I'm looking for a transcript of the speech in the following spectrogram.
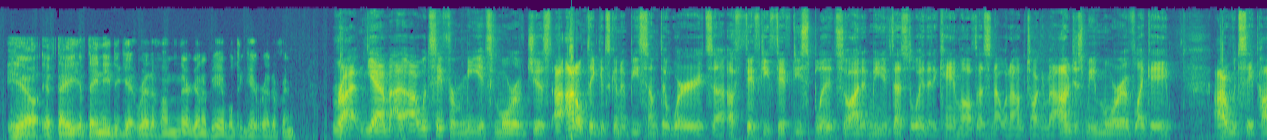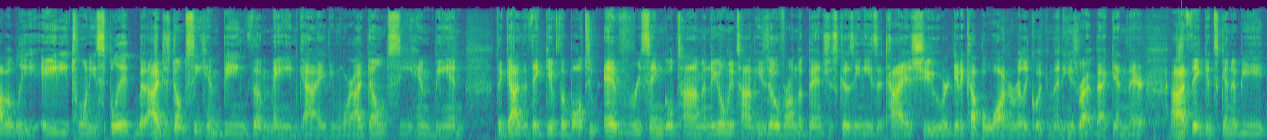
he'll if they if they need to get rid of him, they're going to be able to get rid of him. Right. Yeah, I, I, would say for me, it's more of just, I, I don't think it's going to be something where it's a 50 50 split. So I didn't mean, if that's the way that it came off, that's not what I'm talking about. I'm just mean more of like a, I would say probably 80 20 split, but I just don't see him being the main guy anymore. I don't see him being the guy that they give the ball to every single time, and the only time he's over on the bench is because he needs to tie his shoe or get a cup of water really quick, and then he's right back in there. I think it's going to be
